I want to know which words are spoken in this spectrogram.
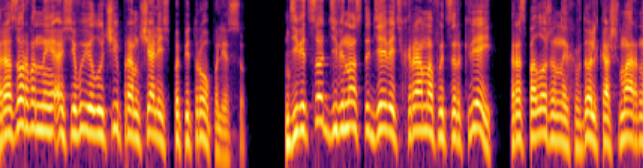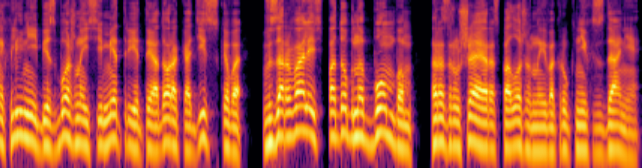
разорванные осевые лучи промчались по Петрополису. 999 храмов и церквей, расположенных вдоль кошмарных линий безбожной симметрии Теодора Кадисского, взорвались подобно бомбам, разрушая расположенные вокруг них здания.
